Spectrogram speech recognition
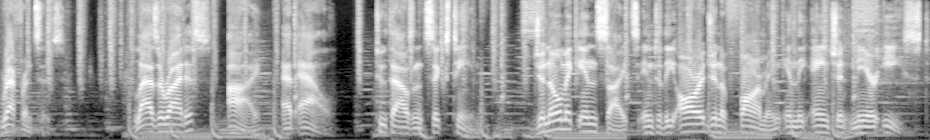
References Lazaridis, I, et al., 2016. Genomic Insights into the Origin of Farming in the Ancient Near East.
